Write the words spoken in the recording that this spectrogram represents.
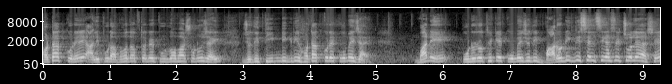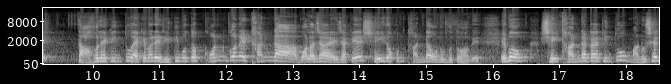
হঠাৎ করে আলিপুর আবহাওয়া দপ্তরের পূর্বাভাস অনুযায়ী যদি তিন ডিগ্রি হঠাৎ করে কমে যায় মানে পনেরো থেকে কমে যদি বারো ডিগ্রি সেলসিয়াসে চলে আসে, তাহলে কিন্তু একেবারে রীতিমতো কনকনে ঠান্ডা বলা যায়, যাকে সেই রকম ঠান্ডা অনুভূত হবে। এবং সেই ঠান্ডাটা কিন্তু মানুষের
